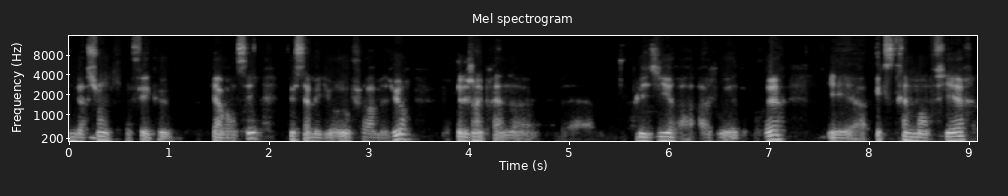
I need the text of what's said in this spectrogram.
une version qui ne fait que qu'avancer, que s'améliorer au fur et à mesure, pour que les gens prennent du plaisir à, jouer et à découvrir. Et extrêmement fier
